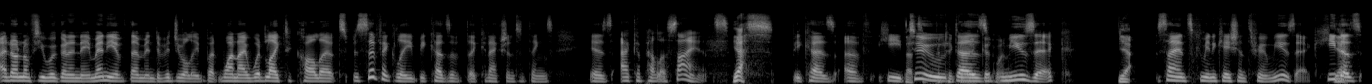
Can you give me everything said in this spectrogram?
I don't know if you were going to name any of them individually, but one I would like to call out specifically because of the connections to things is a cappella science. Yes. Because of he That's too does music. Yeah. science communication through music. He Yeah. does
